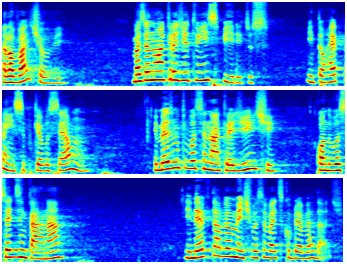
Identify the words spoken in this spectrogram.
Ela vai te ouvir. Mas eu não acredito em espíritos. Então repense, porque você é um. E mesmo que você não acredite, quando você desencarnar, inevitavelmente você vai descobrir a verdade.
